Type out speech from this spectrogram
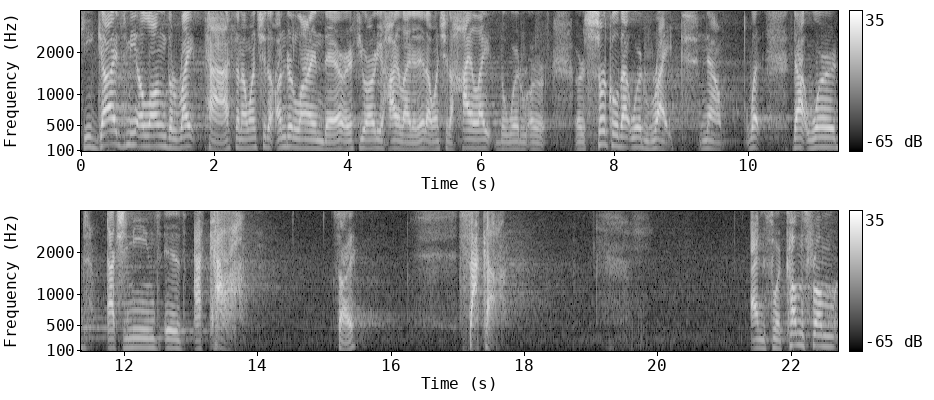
He guides me along the right path, and I want you to underline there, or if you already highlighted it, I want you to highlight the word or, or circle that word right. Now, what that word actually means is aka. Sorry. Saka. And so it comes from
